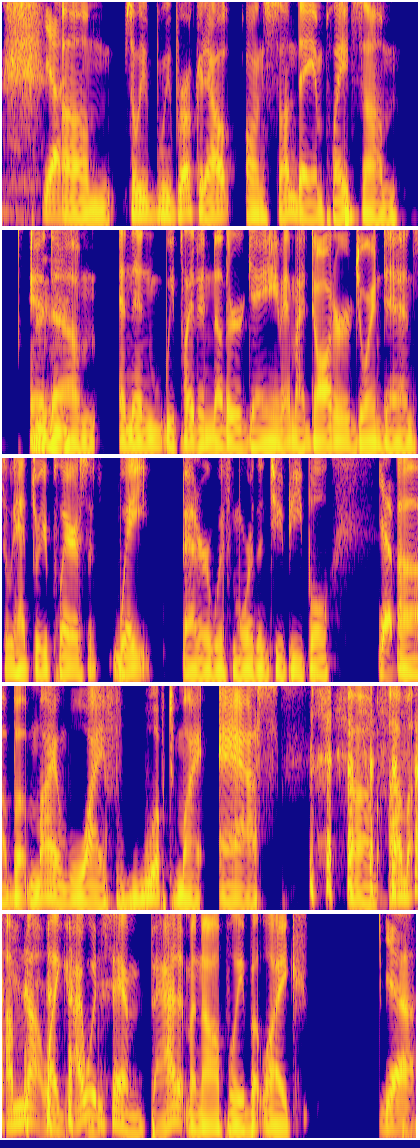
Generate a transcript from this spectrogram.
Yeah. Um, so we we broke it out on Sunday and played some, and Mhm. um, and then we played another game, and my daughter joined in. So we had three players. So way better with more than two people. Yep. Uh, but my wife whooped my ass. Um, I'm I'm not like I wouldn't say I'm bad at Monopoly, but like yeah,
